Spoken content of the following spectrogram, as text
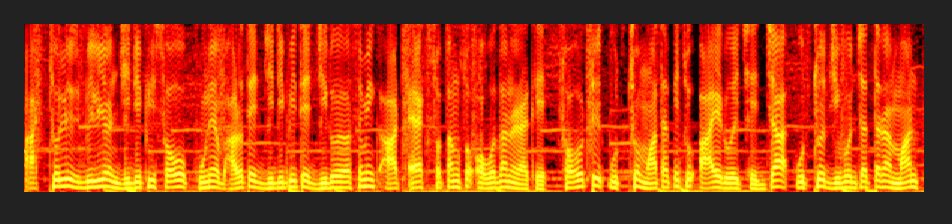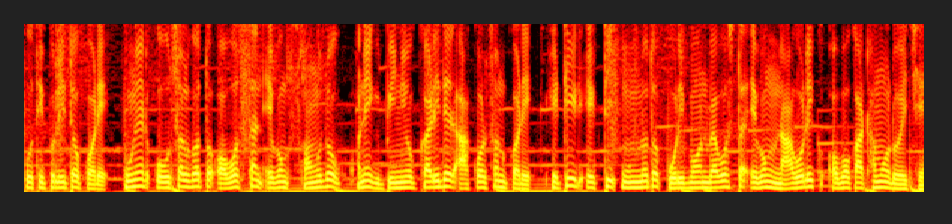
আটচল্লিশ বিলিয়ন জিডিপি সহ পুনে ভারতের জিডিপিতে জিরো দশমিক আট এক শতাংশ অবদান রাখে। শহরটির উচ্চ মাথাপিছু আয় রয়েছে, যা উচ্চ জীবনযাত্রার মান প্রতিফলিত করে। পুনের কৌশলগত অবস্থান এবং সংযোগ অনেক বিনিয়োগকারীদের আকর্ষণ করে। এটির একটি উন্নত পরিবহন ব্যবস্থা এবং নাগরিক অবকাঠামো রয়েছে।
